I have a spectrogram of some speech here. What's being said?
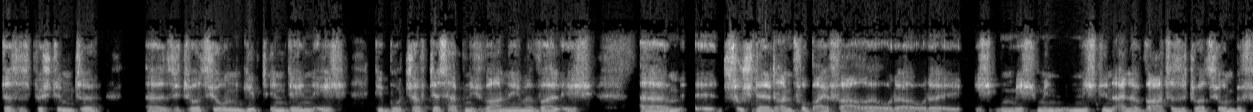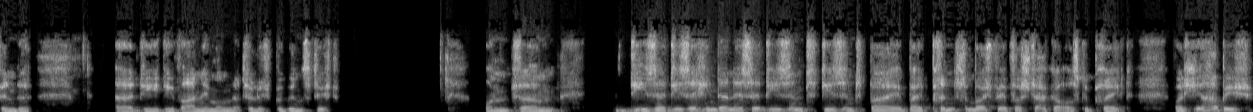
dass es bestimmte äh, Situationen gibt, in denen ich die Botschaft deshalb nicht wahrnehme, weil ich ähm, äh, zu schnell dran vorbeifahre oder, oder ich mich nicht in einer Wartesituation befinde, äh, die die Wahrnehmung natürlich begünstigt. Und ähm, diese, diese Hindernisse, die sind, die sind bei, bei Print zum Beispiel etwas stärker ausgeprägt, weil hier habe ich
